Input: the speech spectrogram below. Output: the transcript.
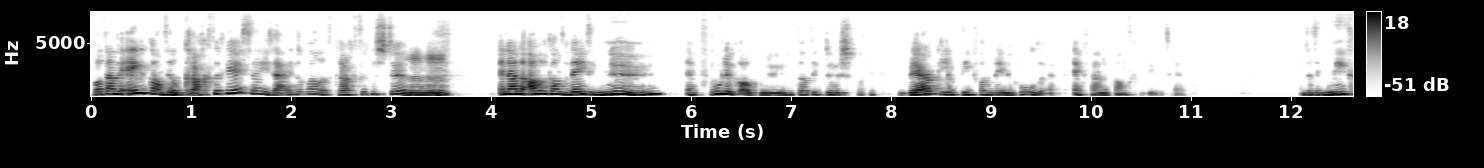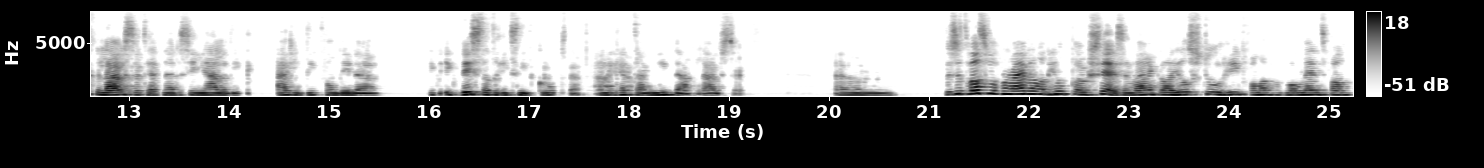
Wat aan de ene kant heel krachtig is, hè, je zei het ook wel, het krachtige stuk. Mhm. En aan de andere kant weet ik nu, en voel ik ook nu, dat ik dus wat ik werkelijk diep van binnen voelde, echt aan de kant geduwd heb. En dat ik niet geluisterd heb naar de signalen die ik eigenlijk diep van binnen. Ik, ik wist dat er iets niet klopte. En ik heb daar niet naar geluisterd. Ehm, dus het was voor mij wel een heel proces. En waar ik wel heel stoer riep vanaf het moment van,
